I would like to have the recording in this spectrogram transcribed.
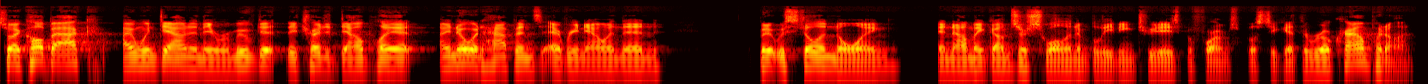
So I called back. I went down and they removed it. They tried to downplay it. I know it happens every now and then, but it was still annoying. And now my gums are swollen and bleeding two days before I'm supposed to get the real crown put on.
